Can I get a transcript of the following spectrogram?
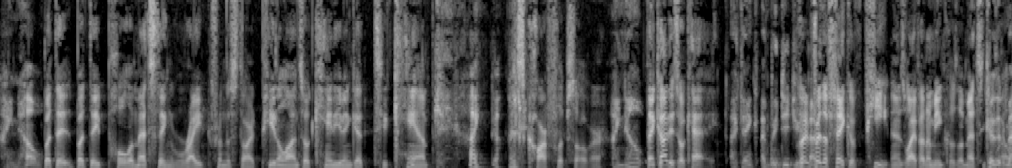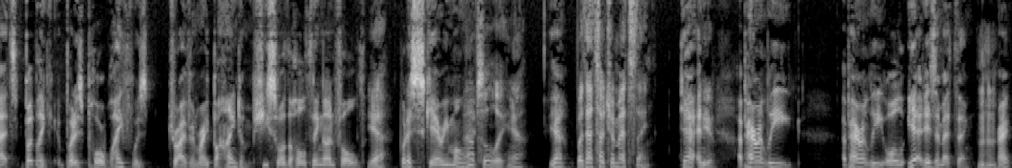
I know, but they but they pull a Mets thing right from the start. Pete Alonso can't even get to camp. I know. His car flips over. I know. Thank God he's okay. I think. I mean, did you But for the sake of Pete and his wife, I don't mean because of the Mets. because of the. Mets? But like, but his poor wife was driving right behind him. She saw the whole thing unfold. Yeah. What a scary moment. Absolutely, yeah. Yeah. But that's such a Mets thing. Yeah, and Yeah. apparently, apparently, all yeah, it is a Met thing, Mm-hmm. right?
